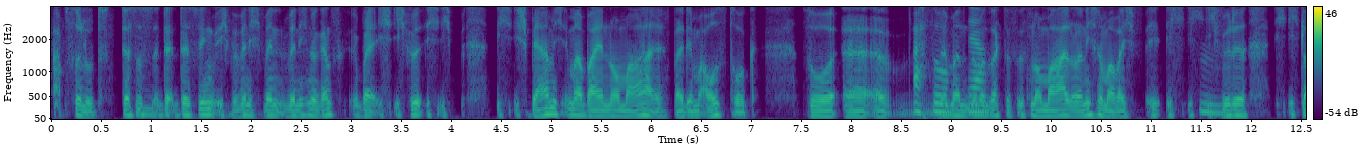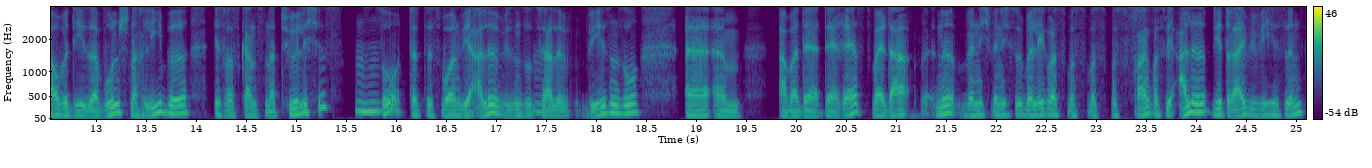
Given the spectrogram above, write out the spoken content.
Absolut. Das ist mhm. deswegen, ich, wenn ich, wenn, wenn ich nur ganz, ich, ich, ich, ich, ich, ich sperre mich immer bei normal, bei dem Ausdruck. So, äh, äh Ach so wenn man, ja. wenn man sagt, das ist normal oder nicht normal, weil ich, ich, ich, mhm. ich würde, ich, ich glaube, dieser Wunsch nach Liebe ist was ganz Natürliches. Mhm. So, das, das wollen wir alle. Wir sind soziale mhm. Wesen so. Äh, ähm, aber der, der Rest, weil da, ne, wenn ich, wenn ich so überlege, was, was, was, was Frank, was wir alle, wir drei, wie wir hier sind,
